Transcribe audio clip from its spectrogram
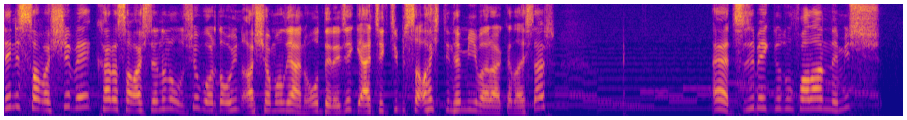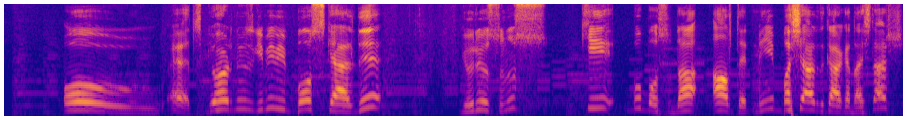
Deniz savaşı ve kara savaşlarından oluşuyor. Bu arada oyun aşamalı yani. O derece gerçekçi bir savaş dinamiği var arkadaşlar. Evet sizi bekliyordum falan demiş. Oo, evet gördüğünüz gibi bir boss geldi. Görüyorsunuz ki bu boss'u da alt etmeyi başardık arkadaşlar.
